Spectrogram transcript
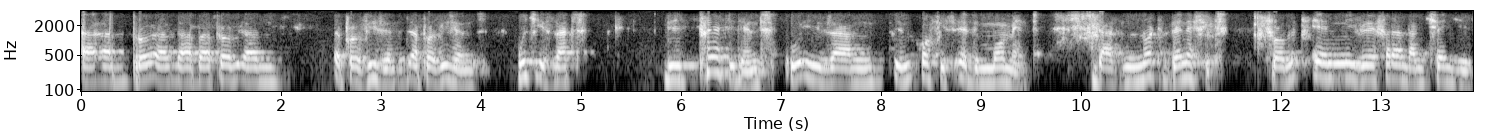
uh, pro, uh, uh, pro, um, provision, provisions, which is that the president who is um, in office at the moment does not benefit from any referendum changes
